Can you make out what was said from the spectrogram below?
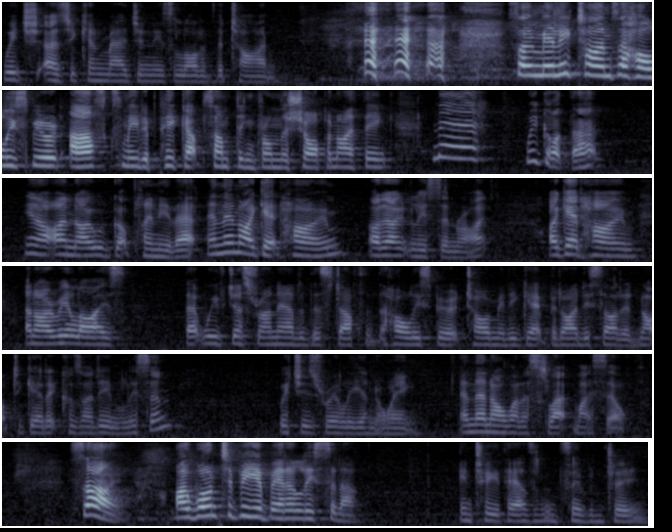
which, as you can imagine, is a lot of the time. so many times the Holy Spirit asks me to pick up something from the shop, and I think, nah, we got that. You know, I know we've got plenty of that. And then I get home, I don't listen, right? I get home and I realise that we've just run out of the stuff that the Holy Spirit told me to get, but I decided not to get it because I didn't listen, which is really annoying. And then I want to slap myself. So, I want to be a better listener in 2017.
